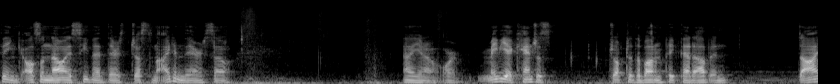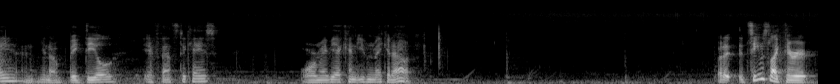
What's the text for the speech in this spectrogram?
think. Also, now I see that there's just an item there, so uh, you know, or maybe I can just drop to the bottom, pick that up, and die, and you know, big deal if that's the case. Or maybe I can't even make it out. But it, it seems like there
